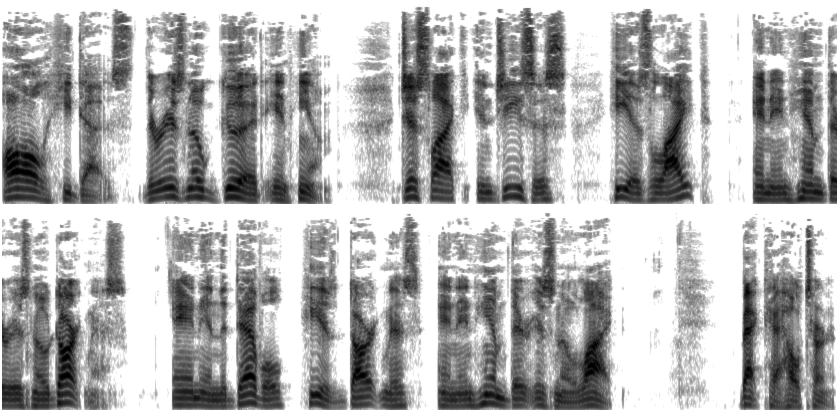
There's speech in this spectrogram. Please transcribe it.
all he does. There is no good in him. Just like in Jesus, he is light, and in him there is no darkness. And in the devil, he is darkness, and in him there is no light. Back to Hal Turner.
